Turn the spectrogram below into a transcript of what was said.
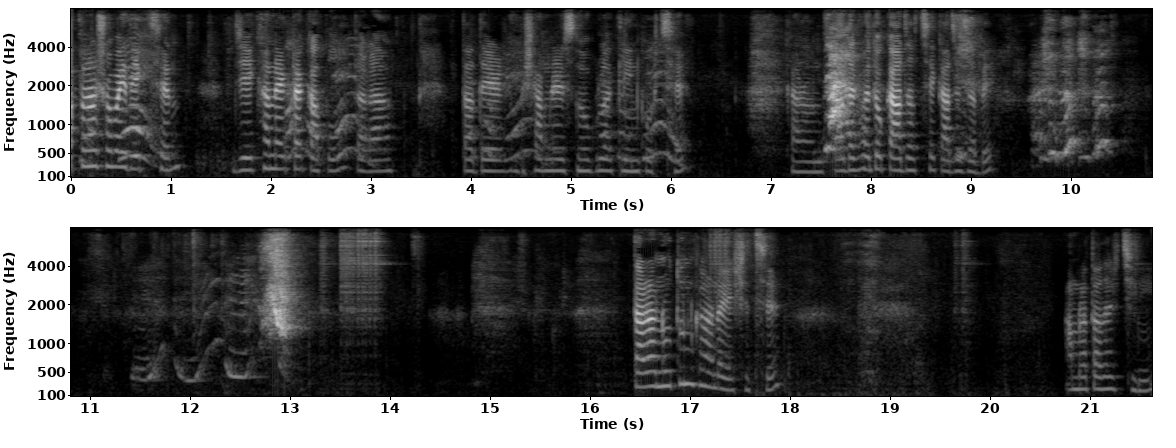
আপনারা সবাই দেখছেন যে এখানে একটা কাপল তারা তাদের সামনের স্নোগুলো ক্লিন করছে। কারণ তাদের হয়তো কাজ আছে, কাজে যাবে। তারা নতুন কানাডায় এসেছে। আমরা তাদের চিনি.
